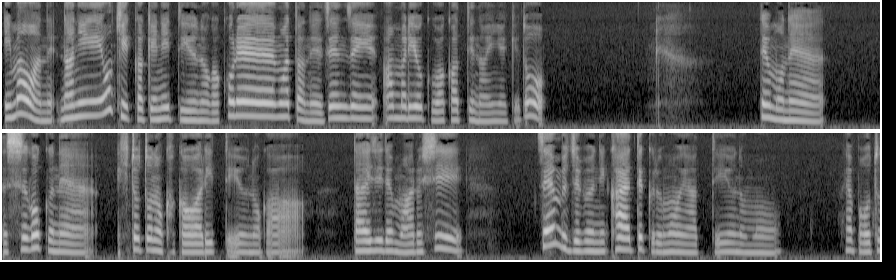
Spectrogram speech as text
今はね何をきっかけにっていうのがこれまたね全然あんまりよく分かってないんやけどでもねすごくね人との関わりっていうのが大事でもあるし全部自分に返ってくるもんやっていうのもやっぱ大人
